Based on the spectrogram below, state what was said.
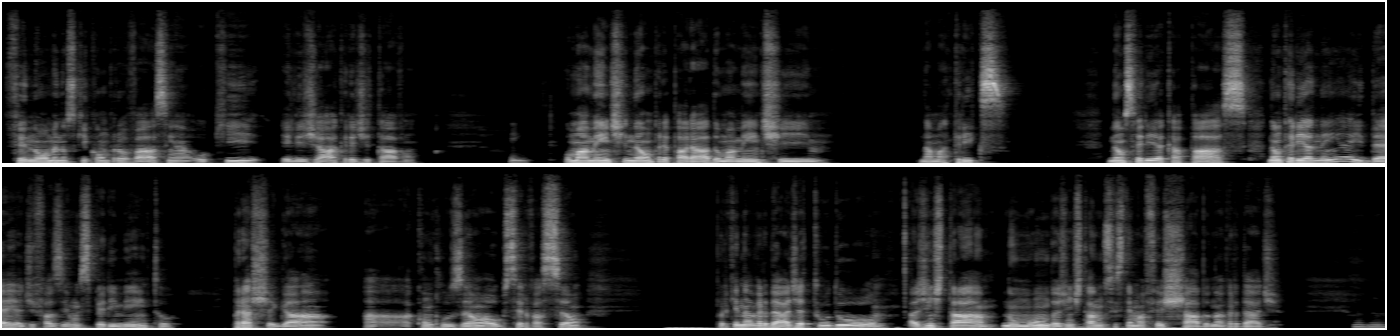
fenômenos que comprovassem o que eles já acreditavam. Sim. Uma mente não preparada, uma mente na Matrix, não seria capaz, não teria nem a ideia de fazer um experimento para chegar à, à conclusão, à observação, porque na verdade é tudo. A gente está no mundo, a gente está num sistema fechado, na verdade. Uhum.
